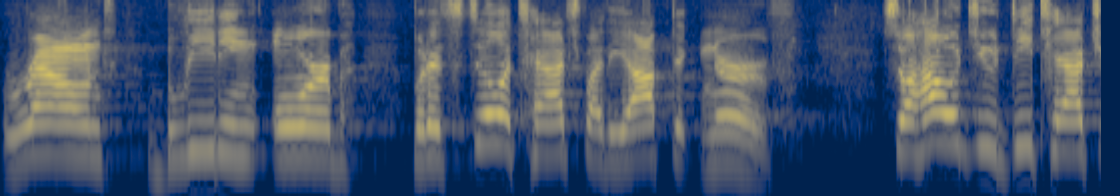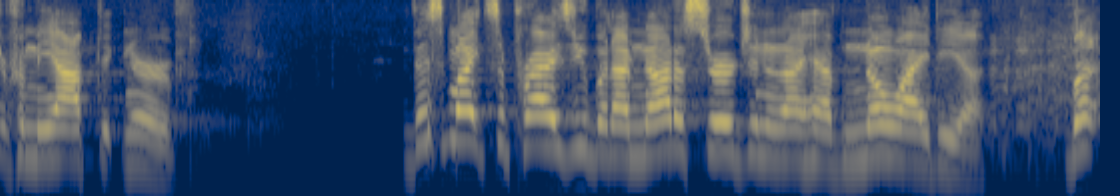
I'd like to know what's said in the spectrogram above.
round, bleeding orb, but it's still attached by the optic nerve. So, how would you detach it from the optic nerve? This might surprise you, but I'm not a surgeon and I have no idea. But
